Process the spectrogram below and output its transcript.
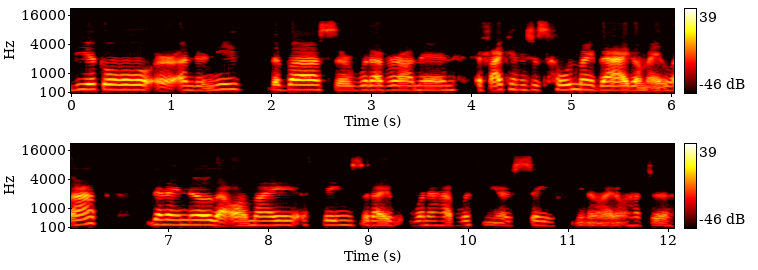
vehicle or underneath the bus or whatever I'm in, if I can just hold my bag on my lap, then I know that all my things that I want to have with me are safe. You know, I don't have to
